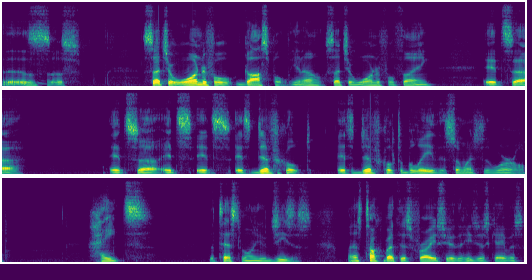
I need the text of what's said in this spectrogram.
It's such a wonderful gospel, you know, such a wonderful thing. It's uh, it's uh, it's it's it's difficult. It's difficult to believe that so much of the world hates the testimony of Jesus. Let's talk about this phrase here that he just gave us.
